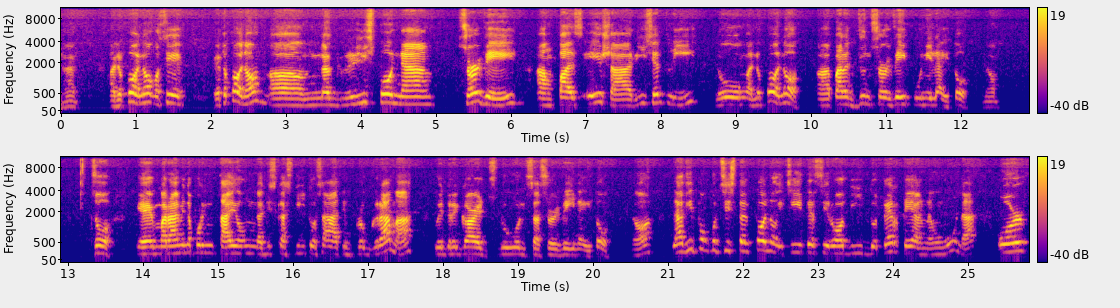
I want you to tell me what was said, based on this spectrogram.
Ayan. Ano po, no? Kasi ito po, no? Um, nag-release po ng survey ang Pulse Asia recently noong ano po, no? Uh, parang June survey po nila ito, no? So, eh, marami na po rin tayong na-discuss dito sa ating programa with regards doon sa survey na ito, no? Lagi pong consistent po no, it's either si Rodi Duterte ang nangunguna or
